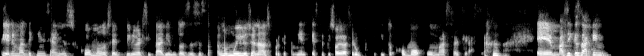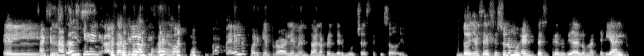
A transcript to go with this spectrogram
tiene más de 15 años como docente universitario. Entonces estamos muy ilusionados porque también este episodio va a ser un poquitito como un masterclass. Em, así que saquen el... Saquen si lápiz. quieren, ah, saquen lápiz y papel porque probablemente van a aprender mucho de este episodio. Doña Ceci es una mujer desprendida de lo material,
